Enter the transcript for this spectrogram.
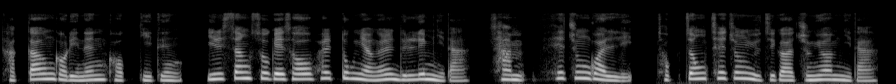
가까운 거리는 걷기 등 일상 속에서 활동량을 늘립니다. 3. 체중 관리, 적정 체중 유지가 중요합니다.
